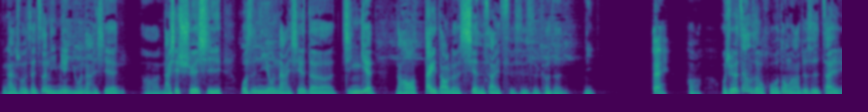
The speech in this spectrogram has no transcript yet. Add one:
看看说在这里面有哪一些呃哪些学习，或是你有哪些的经验，然后带到了现在此时此刻的你。对，啊，我觉得这样子的活动啊，就是在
